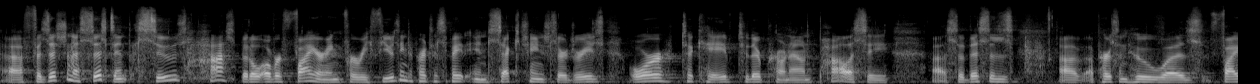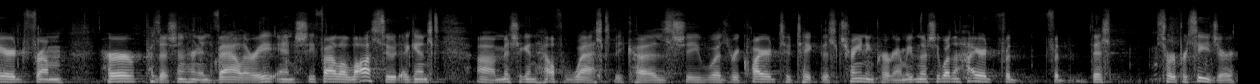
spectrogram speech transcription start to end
a physician assistant sues hospital over firing for refusing to participate in sex change surgeries or to cave to their pronoun policy. Uh, so this is uh, a person who was fired from her position. Her name is Valerie, and she filed a lawsuit against uh, Michigan Health West because she was required to take this training program, even though she wasn't hired for for this sort of procedure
